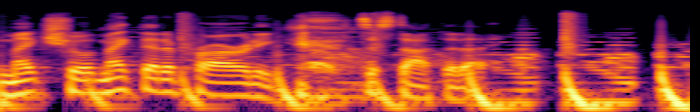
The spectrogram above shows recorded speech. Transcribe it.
make sure make that a priority to start the day.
